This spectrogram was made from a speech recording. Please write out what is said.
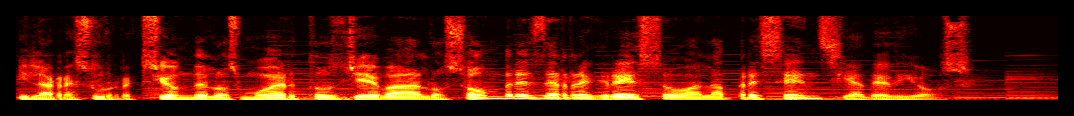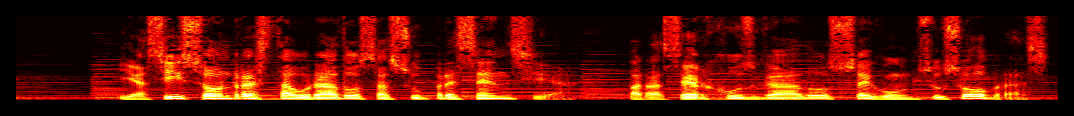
y la resurrección de los muertos lleva a los hombres de regreso a la presencia de Dios. Y así son restaurados a su presencia, para ser juzgados según sus obras,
